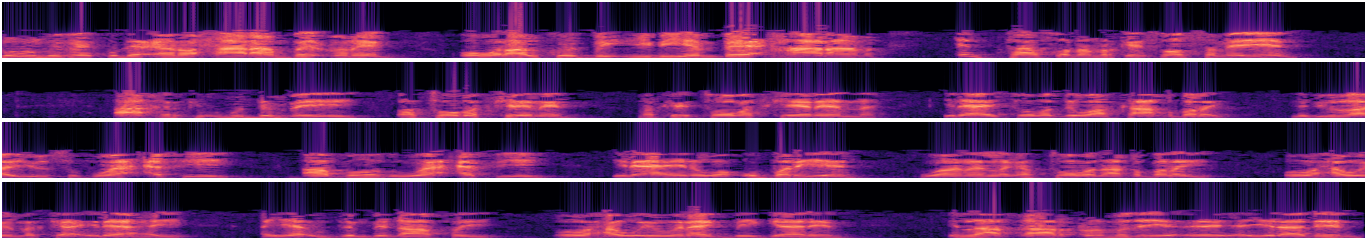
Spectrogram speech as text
dulmi bay ku dhaceen oo xaaraan bay cuneen oo walaalkood bay iibiyeen beec xaaraama intaasoo dhan markay soo sameeyeen aakhirkii ugu dambeeyey waa toobad keeneen. Markay toobad keeneenna ilaahay toobadii waa ka aqbalay. Nabiyullahi yuusuf waa cafiyey. Aabbahoodu waa cafiyey. Ilaahayna waa u baryeen waana laga toobad aqbalay. Oo waxa weye markaa ilaahay ayaa u dembi dhaafay. Oo waxa weeye wanaag bay gaareen. Ilaa qaar culummadu ay yidhaahdeen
